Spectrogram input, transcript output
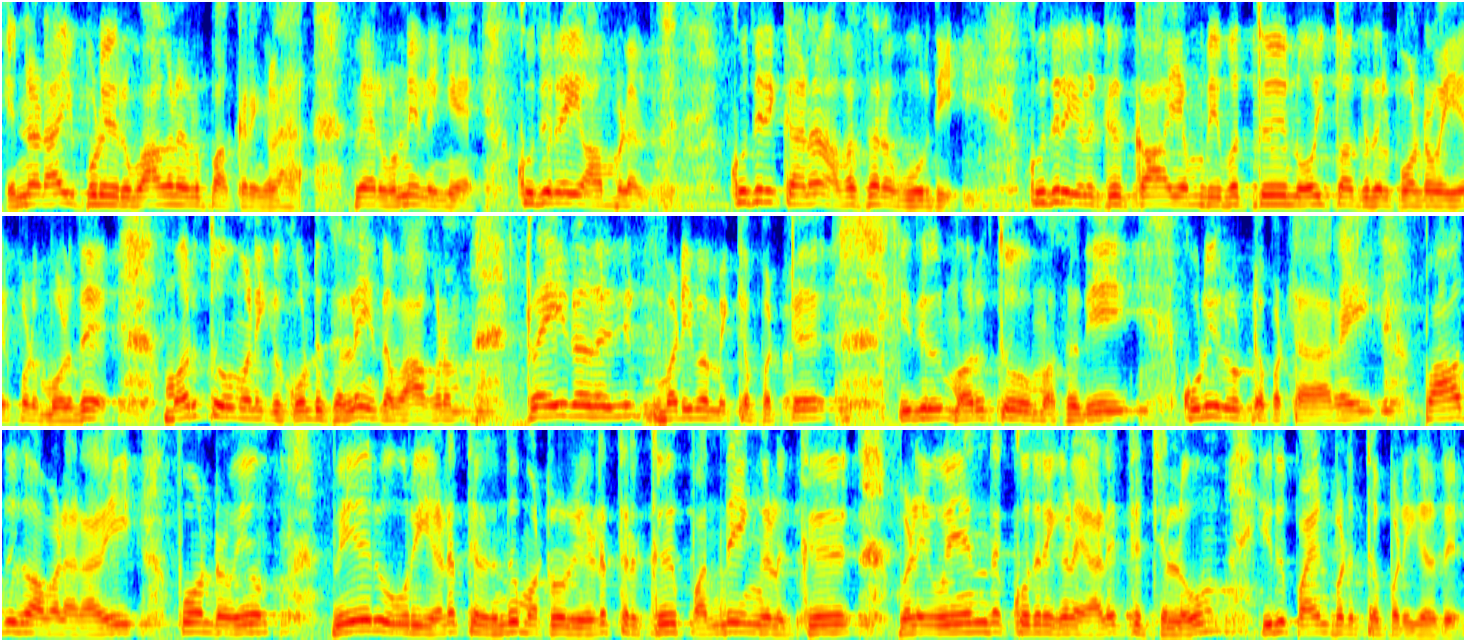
என்னடா இப்படி ஒரு வாகனம்னு பார்க்குறீங்களா? வேறு ஒன்றும் இல்லைங்க. குதிரை ஆம்புலன்ஸ் குதிரைக்கான அவசர ஊர்தி. குதிரைகளுக்கு காயம் விபத்து நோய் தாக்குதல் போன்றவை ஏற்படும் பொழுது மருத்துவமனைக்கு கொண்டு செல்ல இந்த வாகனம் ட்ரெய்லரில் வடிவமைக்கப்பட்டு இதில் மருத்துவ வசதி குளிரூட்டப்பட்ட அறை பாதுகாவலர் அறை போன்றவையும் வேறு ஒரு இடத்திலிருந்து மற்றொரு இடத்திற்கு பந்தயங்களுக்கு விலை உயர்ந்த குதிரைகளை அழைத்துச் செல்லவும் இது பயன்படுத்தப்படுகிறது.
